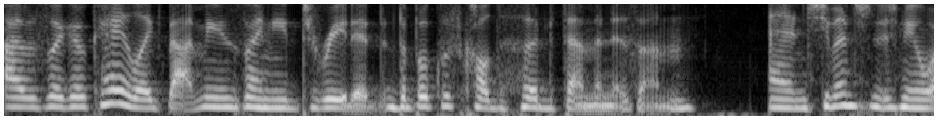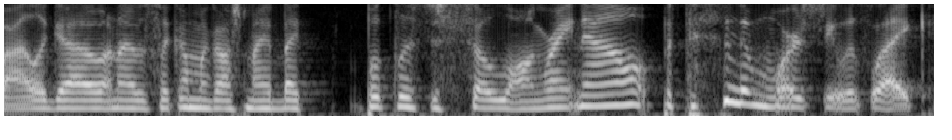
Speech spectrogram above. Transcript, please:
I was like, okay, like that means I need to read it. The book was called Hood Feminism. And she mentioned it to me a while ago. And I was like, oh my gosh, my book list is so long right now. But then the more she was like,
